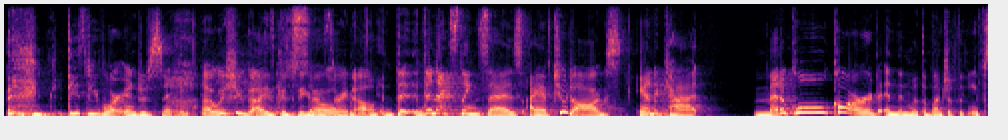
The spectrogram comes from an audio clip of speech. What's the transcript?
These people are interesting. I wish you guys could see this right now. The, the next thing says, I have two dogs and a cat, medical card, and then with a bunch of leaves.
